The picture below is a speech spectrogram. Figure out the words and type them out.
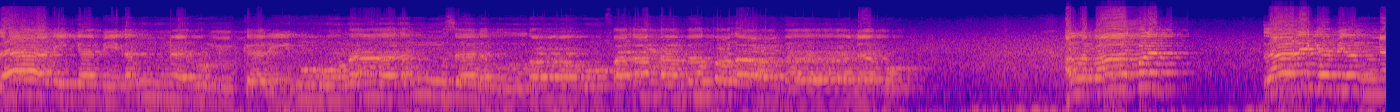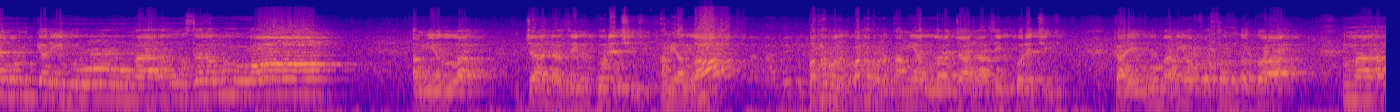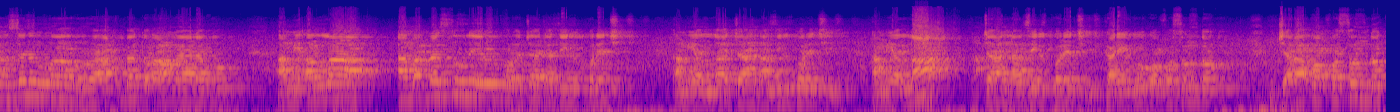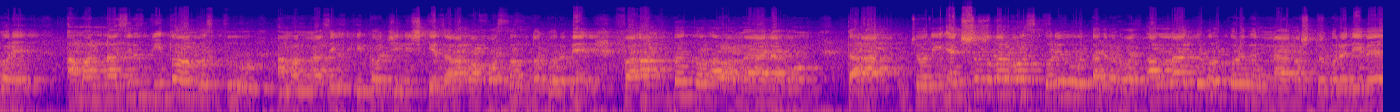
ذلك بأنهم كرهوا ما أنزل الله যা নাজিল করেছি। আমি আল্লাহ, কথা বলেন কথা বলেন। আমি আল্লাহ যা নাজিল করেছি। কারিহু মানে অপছন্দ করা। মা আনসালাল্লাহু আহবাত আমালাহুম আমি আল্লাহ আমার রাসূলের উপর যা নাজিল করেছি। আমি আল্লাহ যা নাজিল করেছি। আমি আল্লাহ যা নাজিল করেছি। কারিহু অপছন্দ। যারা অপছন্দ করে আমার নাজিলকৃত বস্তু? আমার নাজিলকৃত জিনিসকে যারা অপছন্দ করবে? তারা যদি একশতবার হজ করেও তাদের হজ আল্লাহ কবুল করবেন না, নষ্ট করে দিবে।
